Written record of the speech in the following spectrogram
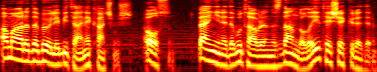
ama arada böyle bir tane kaçmış. Olsun. Ben yine de bu tavrınızdan dolayı teşekkür ederim.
